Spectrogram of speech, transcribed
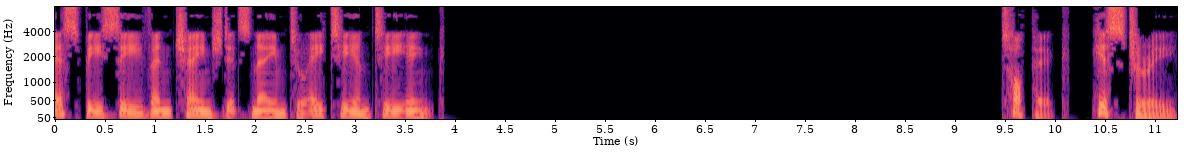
SBC then changed its name to AT&T Inc. History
